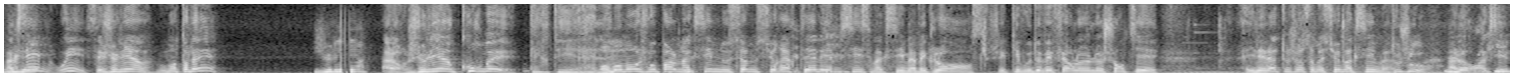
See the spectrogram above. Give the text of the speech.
Maxime Oui, c'est Julien. Vous m'entendez? Julien. Alors, Julien Courbet. RTL. Au moment où je vous parle, Maxime, nous sommes sur RTL et M6, Maxime, avec Laurence, chez qui vous devez faire le, chantier. Il est là toujours ce monsieur, Maxime? Toujours. Alors, Maxime,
